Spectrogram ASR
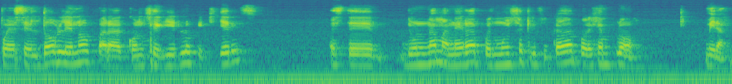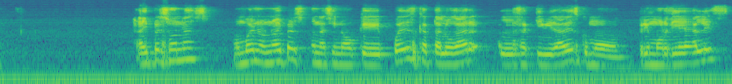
pues el doble, ¿no? Para conseguir lo que quieres, este, de una manera, pues muy sacrificada. Por ejemplo, mira, hay personas bueno, no hay personas, sino que puedes catalogar las actividades como primordiales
